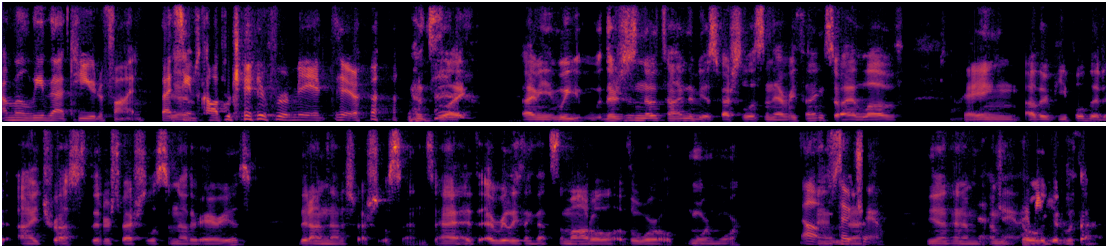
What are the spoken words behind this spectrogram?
I'm going to leave that to you to find. That yeah. seems complicated for me too. it's like, I mean, we, there's just no time to be a specialist in everything. So I love paying other people that I trust that are specialists in other areas that I'm not a specialist in. So I, I really think that's the model of the world more and more. Oh, and, so uh, true. Yeah, and I'm I'm totally I mean, good with that.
